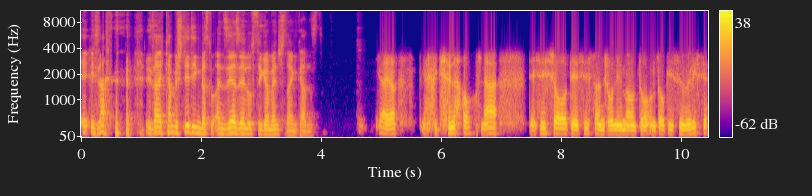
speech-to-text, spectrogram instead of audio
Ich sage, ich, sag, ich kann bestätigen, dass du ein sehr, sehr lustiger Mensch sein kannst. Ja, ja, ja genau. Na, das ist schon, das ist dann schon immer und da, und da ist es richtig.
